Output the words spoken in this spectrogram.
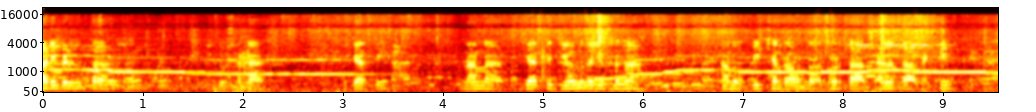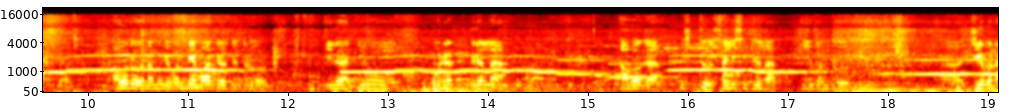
ಆಡಿ ಬೆಳೆದಂಥ ಒಂದು ಸಣ್ಣ ವಿದ್ಯಾರ್ಥಿ. ನನ್ನ ವಿದ್ಯಾರ್ಥಿ ಜೀವನದಲ್ಲಿ ಸಹ ನಾನು ಬಿ ಚಂದ್ರವನ್ನು ನೋಡ್ತಾ ಬೆಳೆದಂಥ ವ್ಯಕ್ತಿ. ಅವರು ನಮಗೆ ಒಂದೇ ಮಾತು ಹೇಳ್ತಿದ್ರು, ಈಗ ನೀವು ಓಡಾಡ್ತಿದ್ದೀರಲ್ಲ, ಆವಾಗ ಇಷ್ಟು ಸಲ್ಲಿಸಿದ್ದಿಲ್ಲ ಈ ಒಂದು ಜೀವನ.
